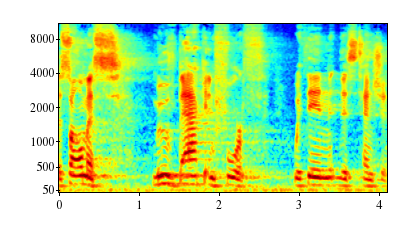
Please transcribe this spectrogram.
The psalmists move back and forth within this tension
